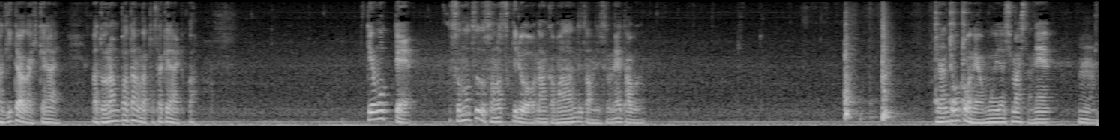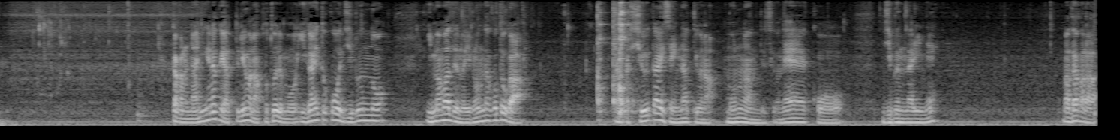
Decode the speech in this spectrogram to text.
あギターが弾けない、あドラムパターンが叩けないとか。って思って、その都度そのスキルをなんか学んでたんですよね、多分。なんてことをね、思い出しましたね。うん。だから何気なくやってるようなことでも意外とこう自分の今までのいろんなことが集大成になっているようなものなんですよね。こう、自分なりにね。まあだから、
